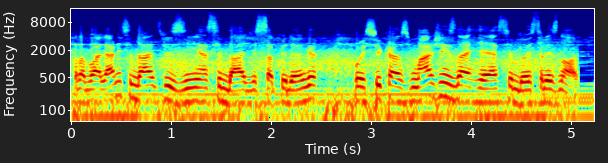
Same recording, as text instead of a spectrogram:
trabalhar em cidades vizinhas à cidade de Sapiranga, pois fica às margens da RS 239.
